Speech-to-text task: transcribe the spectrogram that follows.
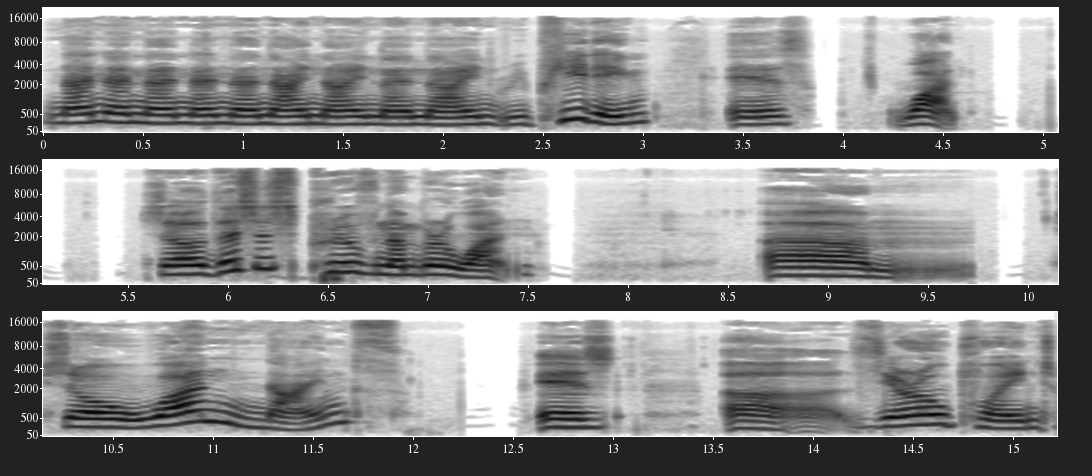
nine nine nine nine nine nine nine nine repeating is one. So this is proof number one. Um, so one ninth is uh, zero point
